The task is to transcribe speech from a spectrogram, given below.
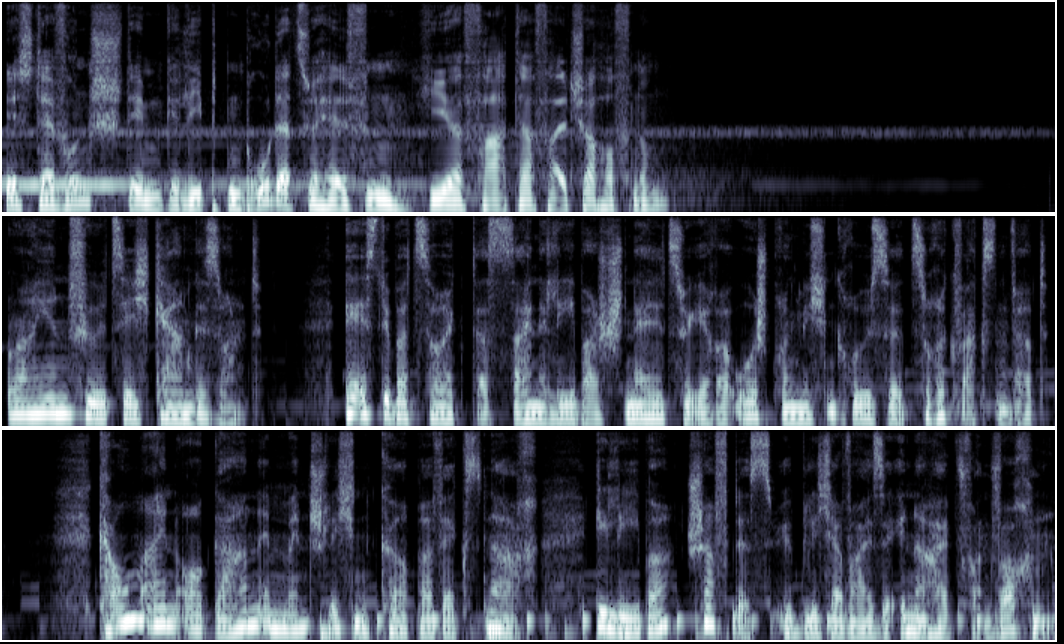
Ist der Wunsch, dem geliebten Bruder zu helfen, hier Vater falscher Hoffnung? Ryan fühlt sich kerngesund. Er ist überzeugt, dass seine Leber schnell zu ihrer ursprünglichen Größe zurückwachsen wird. Kaum ein Organ im menschlichen Körper wächst nach. Die Leber schafft es üblicherweise innerhalb von Wochen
